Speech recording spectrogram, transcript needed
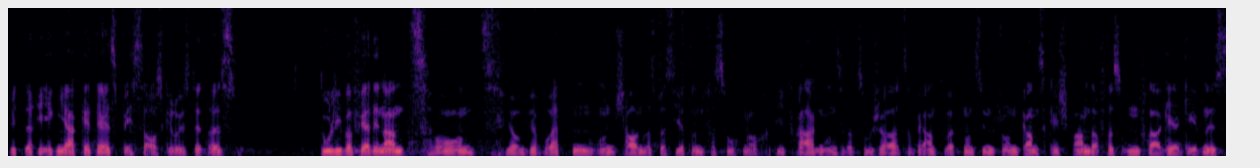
mit der Regenjacke, der ist besser ausgerüstet als du, lieber Ferdinand. Und ja, wir warten und schauen, was passiert und versuchen auch die Fragen unserer Zuschauer zu beantworten und sind schon ganz gespannt auf das Umfrageergebnis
